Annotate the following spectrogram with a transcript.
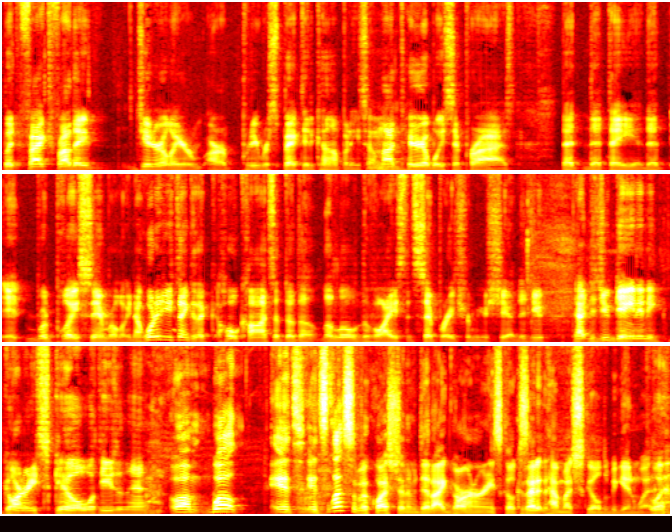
But Factor 5, they generally are, are a pretty respected company, so I'm not terribly surprised that, that they that it would play similarly. Now, what did you think of the whole concept of the, the little device that separates from your ship? Did you did you gain any garner any skill with using that? Um, well, it's it's less of a question of did I garner any skill because I didn't have much skill to begin with. Well,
